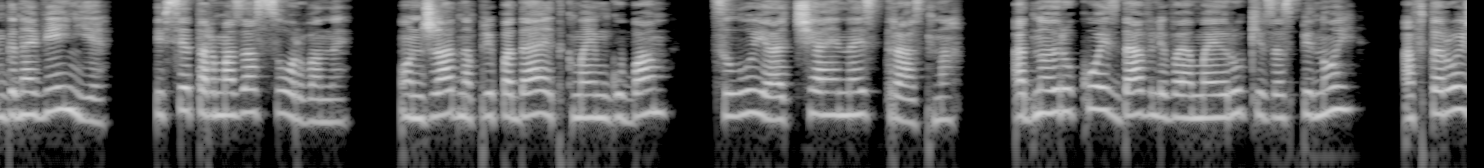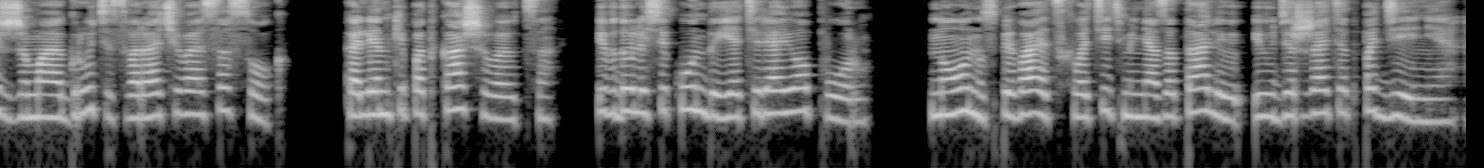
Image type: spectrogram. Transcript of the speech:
Мгновение, и все тормоза сорваны. Он жадно припадает к моим губам, целуя отчаянно и страстно. Одной рукой сдавливая мои руки за спиной, а второй сжимая грудь и сворачивая сосок. Коленки подкашиваются, и в доли секунды я теряю опору, но он успевает схватить меня за талию и удержать от падения.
